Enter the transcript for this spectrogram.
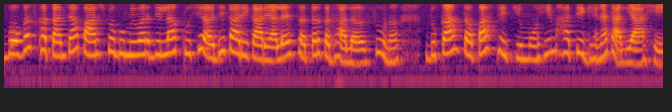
बोगस खतांच्या पार्श्वभूमीवर जिल्हा कृषी अधिकारी कार्यालय सतर्क झालं असून दुकान तपासणीची मोहीम हाती घेण्यात आली आहे.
